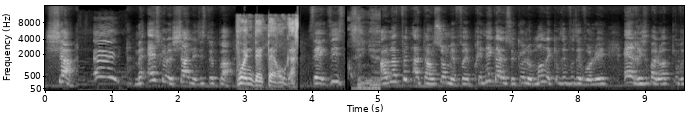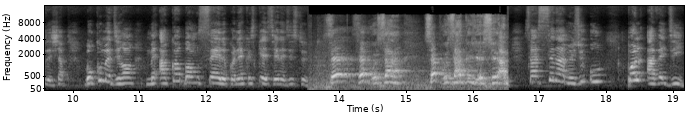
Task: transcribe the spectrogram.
chat. Mais est-ce que le chat n'existe pas? Point d'interrogation. Ça existe. Alors faites attention mes frères, prenez garde à ce que le monde dans lequel vous évoluez est régi par le loi qui vous échappe. Beaucoup me diront, mais à quoi bon sert de connaître ce que les sirènes existent C'est pour ça, c'est pour ça que je suis là. Ça c'est dans la mesure où Paul avait dit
